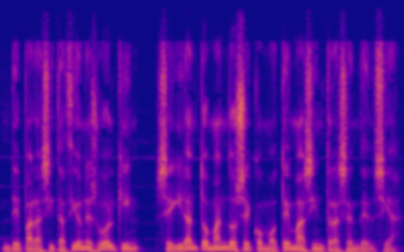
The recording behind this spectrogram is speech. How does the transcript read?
de parasitaciones walking, seguirán tomándose como temas sin trascendencia.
